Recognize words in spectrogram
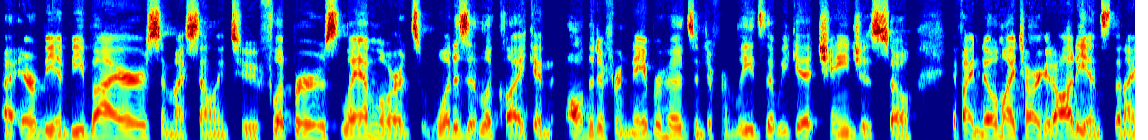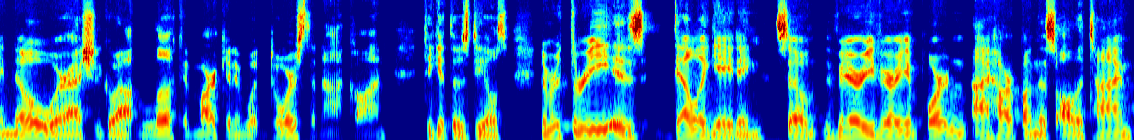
uh, Airbnb buyers? Am I selling to flippers, landlords? What does it look like? And all the different neighborhoods and different leads that we get changes. So if I know my target audience, then I know where I should go out and look and market and what doors to knock on to get those deals. Number three is delegating. So very, very important. I harp on this all the time.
